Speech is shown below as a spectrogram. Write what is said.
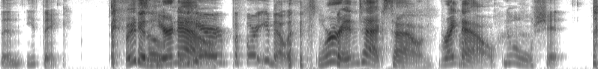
than you think. It's It'll here be now. Here before you know it. We're in tax town right Oh. now. No shit. I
